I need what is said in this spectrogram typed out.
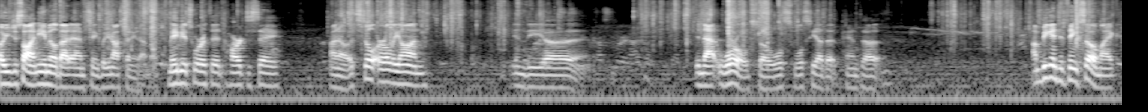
Oh, you just saw an email about Adam Singh, but you're not spending that much. Maybe it's worth it. Hard to say. I know it's still early on in the uh, in that world, so we'll we'll see how that pans out. I'm beginning to think so, Mike.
